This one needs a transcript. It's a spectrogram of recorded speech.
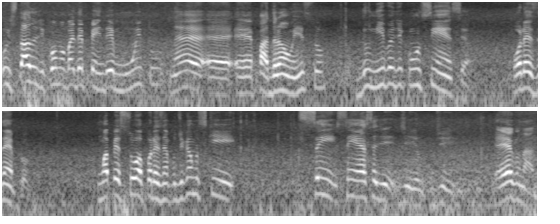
O estado de coma vai depender muito, né, é, é padrão isso, do nível de consciência. Por exemplo, uma pessoa, por exemplo, digamos que sem, sem essa de, de, de ego, nada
